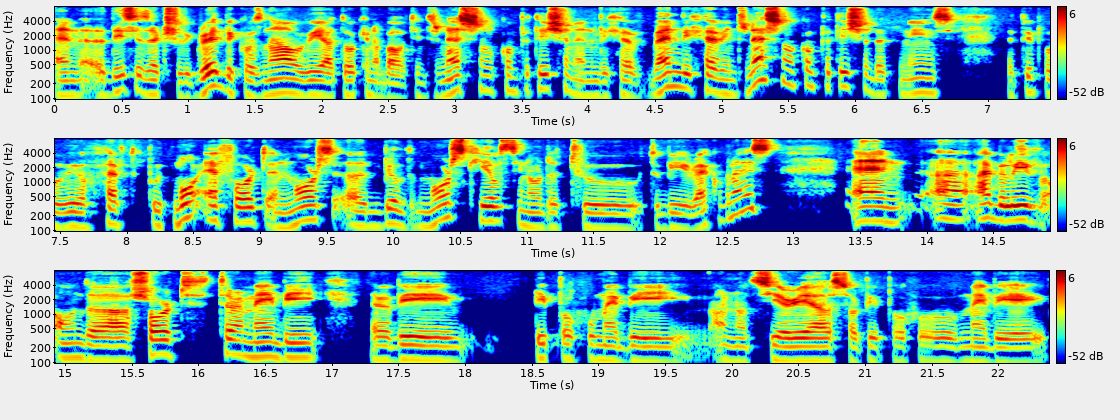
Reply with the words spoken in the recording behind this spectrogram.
And uh, this is actually great because now we are talking about international competition, and we have when we have international competition, that means that people will have to put more effort and more uh, build more skills in order to to be recognized. And uh, I believe on the short term, maybe there will be people who maybe are not serious or people who maybe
